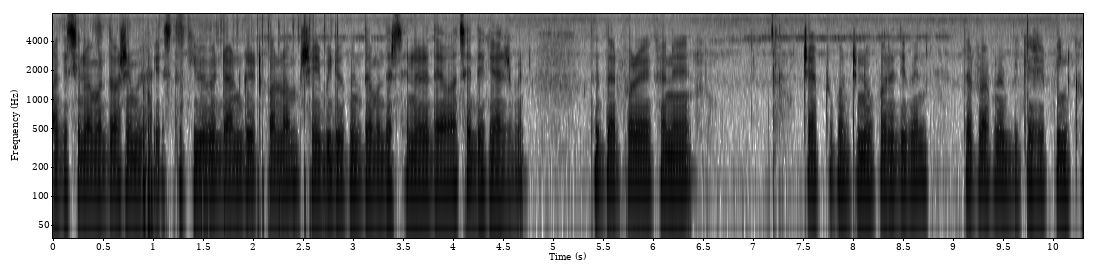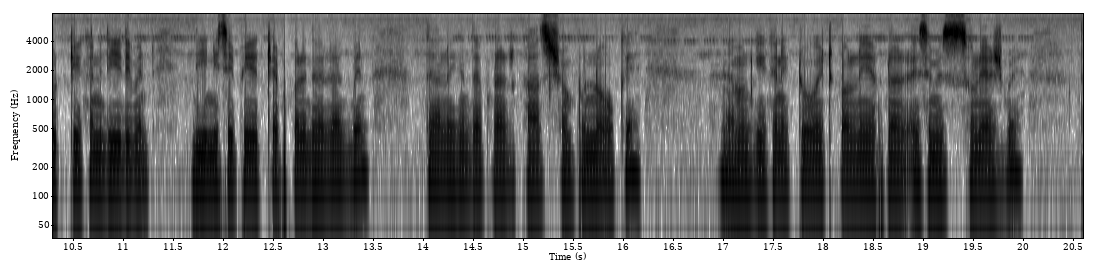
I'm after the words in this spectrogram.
আগে ছিল আমার দশ এমবিপিএস তো কীভাবে ডাউনগ্রেড করলাম, সেই ভিডিও কিন্তু আমাদের চ্যানেলে দেওয়া আছে, দেখে আসবেন। তো তারপরে এখানে ট্যাপ টু কন্টিনিউ করে দিবেন। তারপর আপনার বিকাশের পিনকোডটি এখানে দিয়ে দিবেন। দিয়ে নিচে পেয়ে ট্যাপ করে ধরে রাখবেন। তাহলে কিন্তু আপনার কাজ সম্পূর্ণ ওকে এমনকি এখানে একটু ওয়েট করলেই আপনার এস এম এস চলে আসবে। তো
